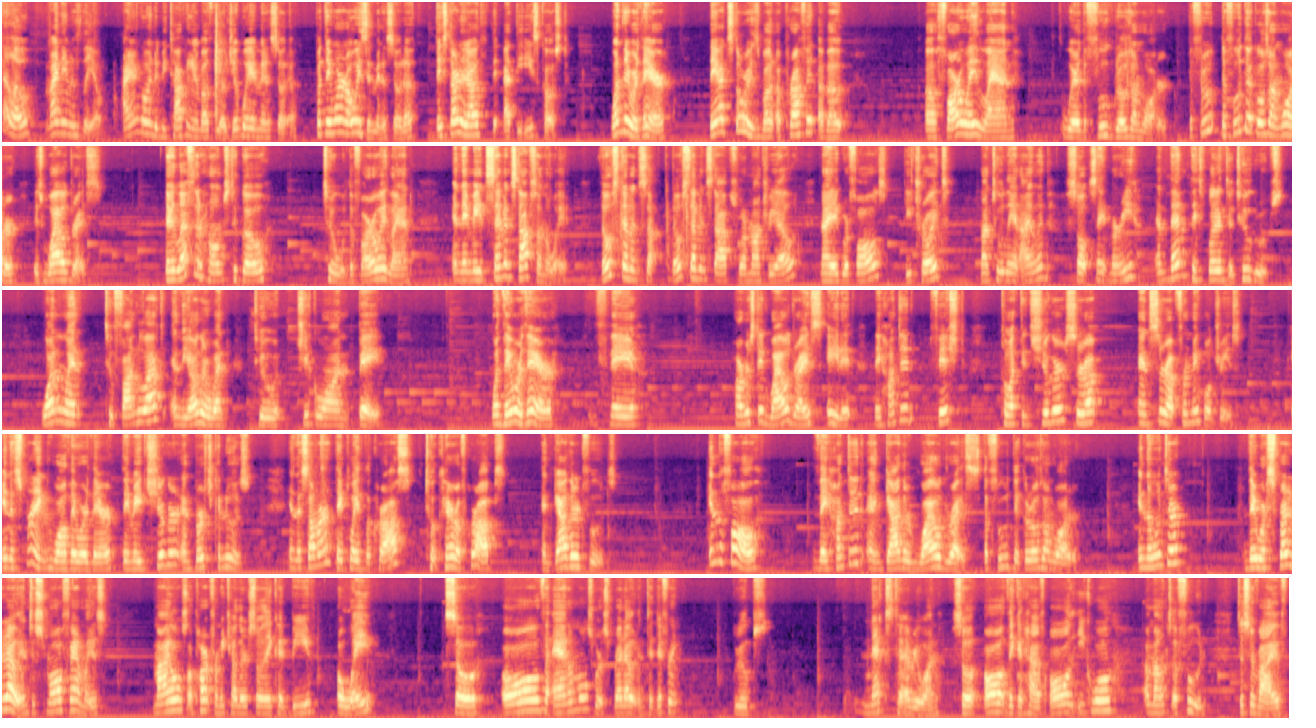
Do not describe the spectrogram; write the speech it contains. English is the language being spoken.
Hello, my name is Leo. I am going to be talking about the Ojibwe in Minnesota. But they weren't always in Minnesota. They started out at the East Coast. When they were there, they had stories about a prophet about a faraway land where the food grows on water. The fruit the food that grows on water is wild rice. They left their homes to go to the faraway land and they made seven stops on the way. Those seven, those seven stops were Montreal, Niagara Falls, Detroit, Manitoulin Island, Sault Ste. Marie, and then they split into two groups. One went to Fond du Lac and the other went to Chequamegon Bay. When they were there, they harvested wild rice, ate it, they hunted, fished, collected sugar, syrup, and syrup from maple trees. In the spring, while they were there, they made sugar and birch canoes. In the summer, they played lacrosse, took care of crops, and gathered foods. In the fall, they hunted and gathered wild rice, the food that grows on water. In the winter, they were spread out into small families, miles apart from each other, so they could be away. So all the animals were spread out into different groups next to everyone so all they could have all equal amounts of food to survive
